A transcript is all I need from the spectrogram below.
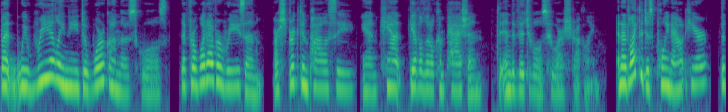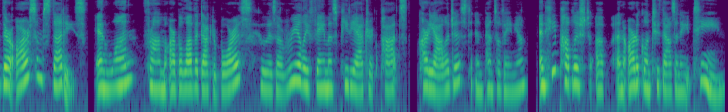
but we really need to work on those schools that, for whatever reason, are strict in policy and can't give a little compassion to individuals who are struggling. And I'd like to just point out here that there are some studies, and one from our beloved Dr. Boris, who is a really famous pediatric POTS cardiologist in Pennsylvania. And he published a, an article in 2018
